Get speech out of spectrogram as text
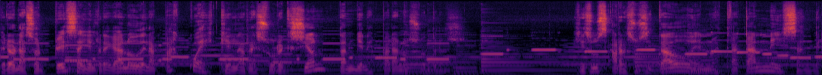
Pero la sorpresa y el regalo de la Pascua es que la resurrección también es para nosotros. Jesús ha resucitado en nuestra carne y sangre,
